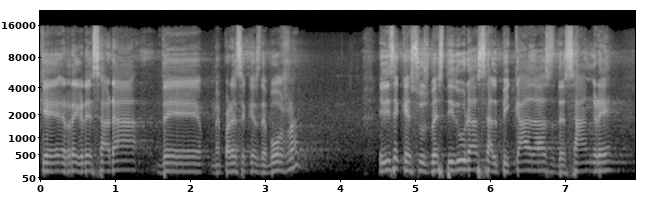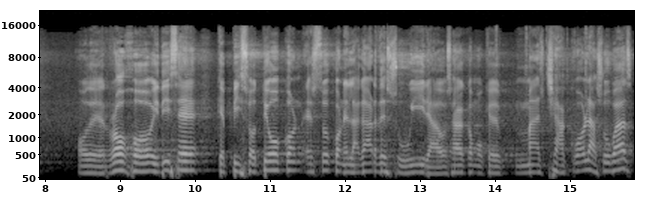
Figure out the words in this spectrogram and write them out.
que regresará de, me parece que es de Bosra, y dice que sus vestiduras salpicadas de sangre o de rojo, y dice que pisoteó con esto con el lagar de su ira, o sea, como que machacó las uvas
